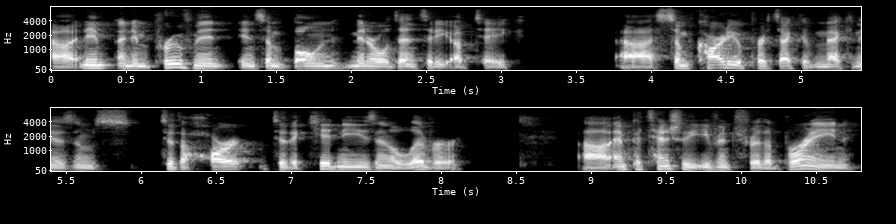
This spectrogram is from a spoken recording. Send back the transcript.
uh, an, an, improvement in some bone mineral density uptake, uh, some cardioprotective mechanisms to the heart, to the kidneys, and the liver uh, and potentially even for the brain.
